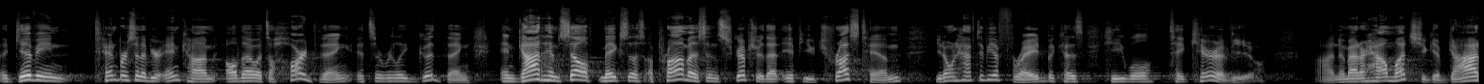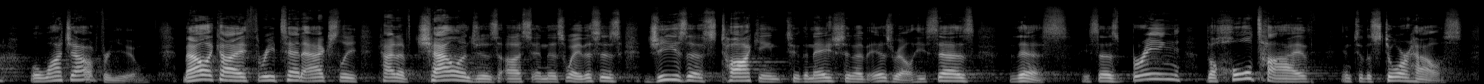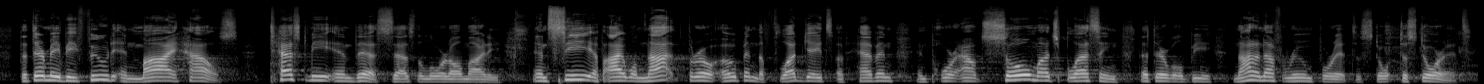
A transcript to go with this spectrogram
uh, giving 10% of your income, although it's a hard thing, it's a really good thing. And God Himself makes us a promise in Scripture that if you trust Him, you don't have to be afraid because He will take care of you. Uh, no matter how much you give, God will watch out for you. Malachi 3:10 actually kind of challenges us in this way. This is Jesus talking to the nation of Israel. He says, this He says, Bring the whole tithe into the storehouse, that there may be food in my house. Test me in this, says the Lord Almighty, and see if I will not throw open the floodgates of heaven and pour out so much blessing that there will be not enough room for it to store, to store it.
